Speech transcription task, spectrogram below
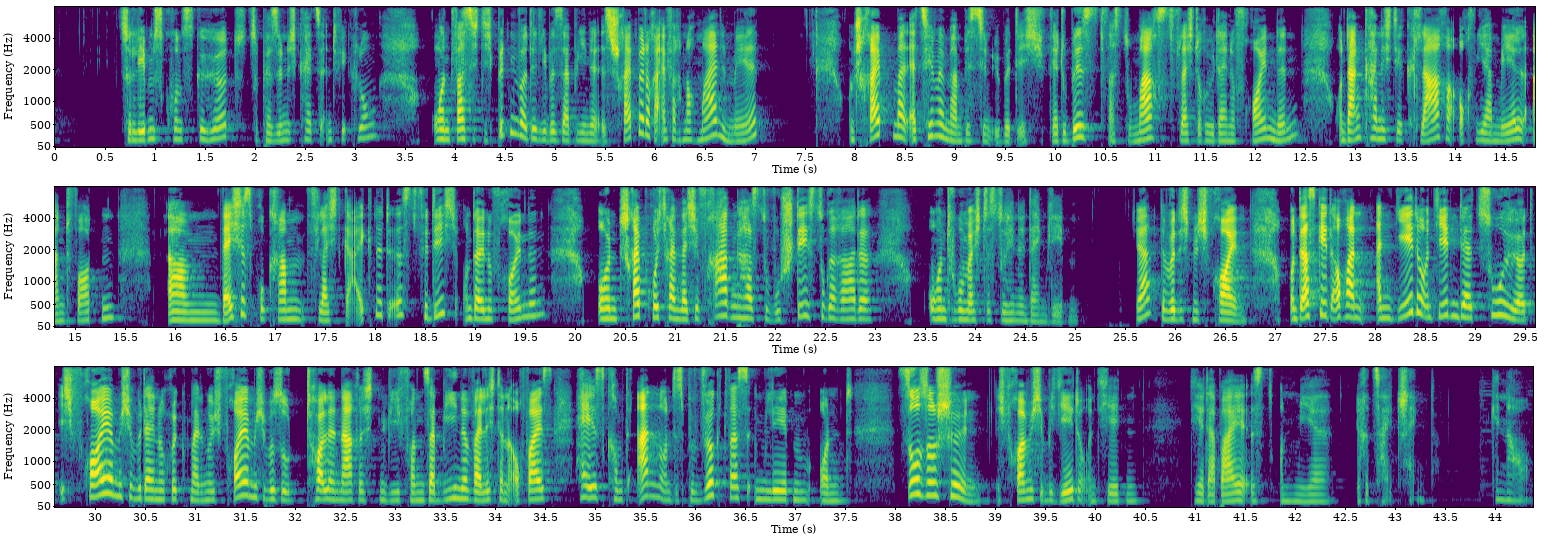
zur Lebenskunst gehört, zur Persönlichkeitsentwicklung. Und was ich dich bitten würde, liebe Sabine, ist, schreib mir doch einfach nochmal eine Mail und schreib mal, erzähl mir mal ein bisschen über dich, wer du bist, was du machst, vielleicht auch über deine Freundin. Und dann kann ich dir klarer auch via Mail antworten, ähm, welches Programm vielleicht geeignet ist für dich und deine Freundin. Und schreib ruhig rein, welche Fragen hast du, wo stehst du gerade und wo möchtest du hin in deinem Leben. Ja, da würde ich mich freuen. Und das geht auch an, an jede und jeden, der zuhört. Ich freue mich über deine Rückmeldung. Ich freue mich über so tolle Nachrichten wie von Sabine, weil ich dann auch weiß, hey, es kommt an und es bewirkt was im Leben und so, so schön. Ich freue mich über jede und jeden, die hier dabei ist und mir ihre Zeit schenkt. Genau.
